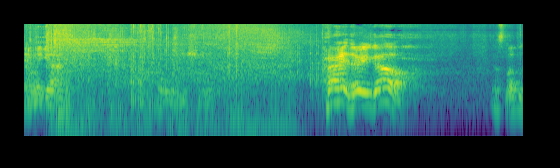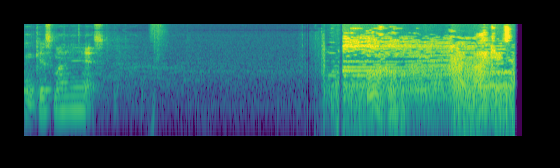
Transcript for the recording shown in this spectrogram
And we got it. Holy shit. Alright, there you go. This level can kiss my ass. it.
